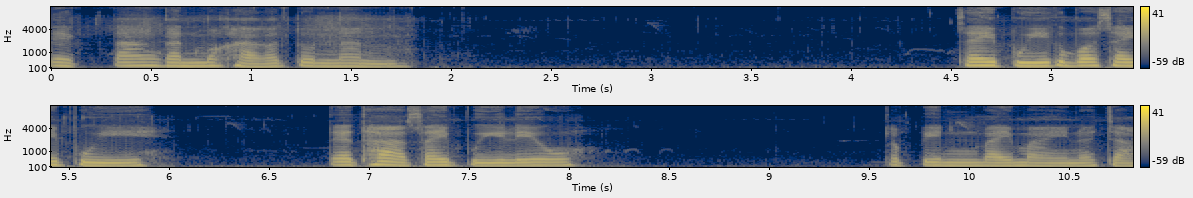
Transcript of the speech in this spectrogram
แตกต่างกันบ่ค่ะกับต้นนั่นใส่ปุ๋ยก็บ่ใส่ปุ๋ย แต่ถ้าใส่ปุ๋ยเร็ว ก็เป็นใบใหม่เนาะจ้ะ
